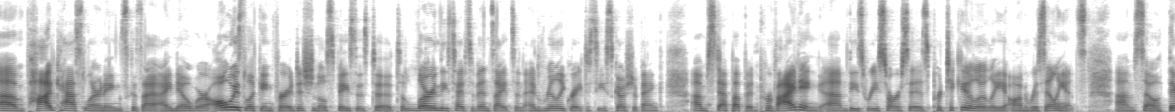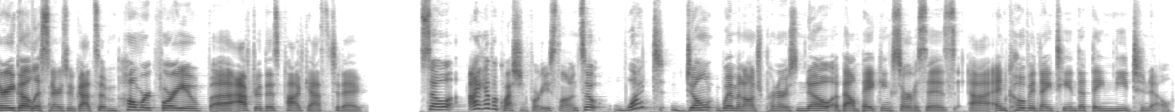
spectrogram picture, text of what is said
um, podcast learnings because I, I, know we're always looking for additional spaces to, to learn these types of insights and, and really great to see Scotiabank um, step up in providing um, these resources, particularly on resilience. Um, so there you go, listeners. We've got some homework for you uh, after this podcast today. So, I have a question for you, Sloan. So, what don't women entrepreneurs know about banking services uh, and COVID 19 that they need to know?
